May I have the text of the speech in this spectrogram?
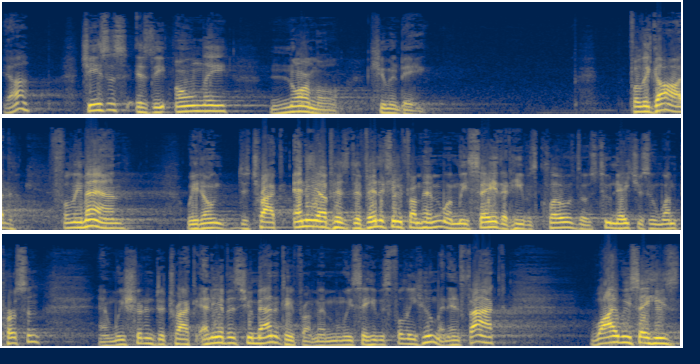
Yeah? Jesus is the only normal human being. Fully God, fully man. We don't detract any of his divinity from him when we say that he was clothed, those two natures in one person. And we shouldn't detract any of his humanity from him when we say he was fully human. In fact, why we say he's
